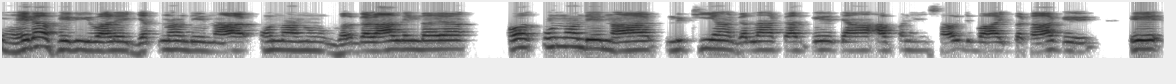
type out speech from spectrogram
ਹੈਗਾ ਫੇਰੀ ਵਾਲੇ ਯਤਨਾਂ ਦੇ ਨਾਲ ਉਹਨਾਂ ਨੂੰ ਵਰਗਲਾ ਲੈਂਦਾ ਆ ਔਰ ਉਹਨਾਂ ਦੇ ਨਾਲ ਮਿੱਠੀਆਂ ਗੱਲਾਂ ਕਰਕੇ ਜਾਂ ਆਪਣੇ ਸੌਜਬਾਜ਼ ਦਿਖਾ ਕੇ ਇਹ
